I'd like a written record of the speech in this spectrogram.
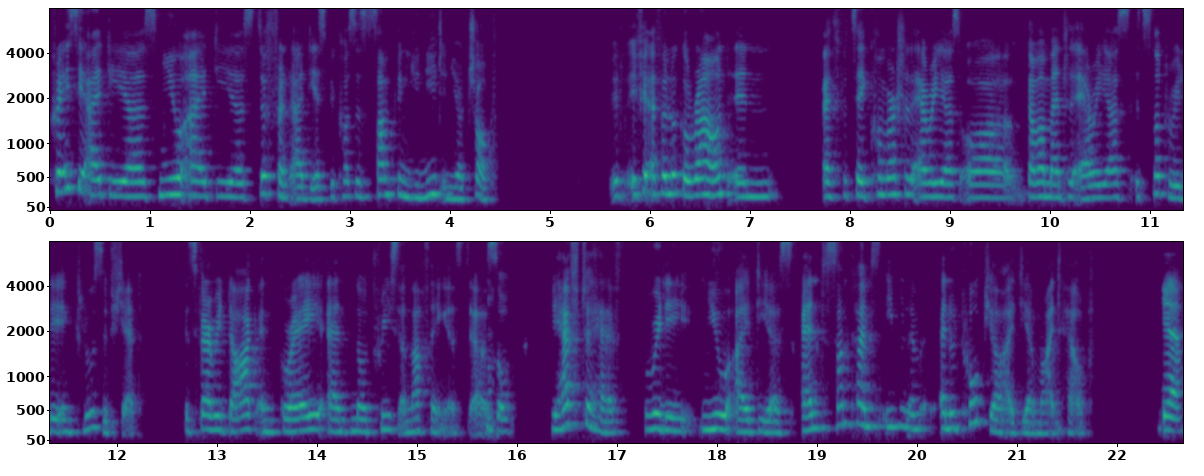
crazy ideas new ideas different ideas because it's something you need in your job if, if you ever look around in, I would say, commercial areas or governmental areas, it's not really inclusive yet. It's very dark and gray, and no trees and nothing is there. So you have to have really new ideas, and sometimes even an utopia idea might help. Yeah,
